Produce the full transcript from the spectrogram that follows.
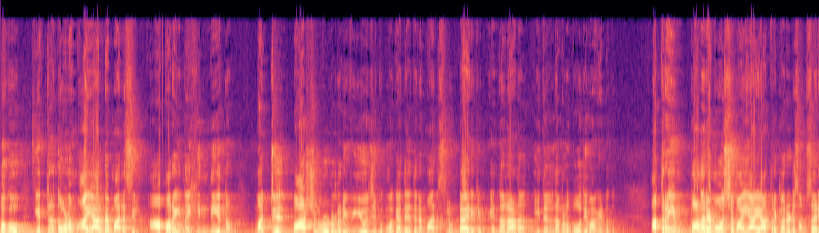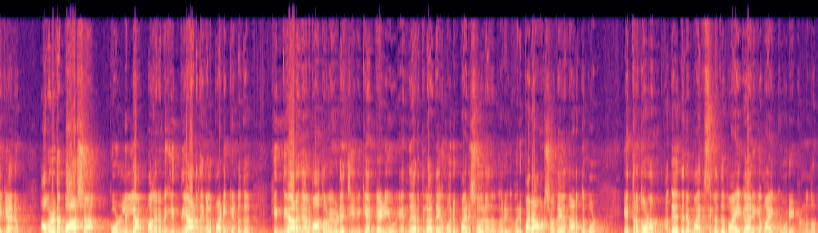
നോക്കൂ എത്രത്തോളം അയാളുടെ മനസ്സിൽ ആ പറയുന്ന ഹിന്ദി എന്നും മറ്റ് ഭാഷകളോടുള്ള ഒരു വിയോജിപ്പും ഒക്കെ അദ്ദേഹത്തിന്റെ മനസ്സിൽ ഉണ്ടായിരിക്കും എന്നതാണ് ഇതിൽ നമ്മൾ ബോധ്യമാകേണ്ടത് അത്രയും വളരെ മോശമായി ആ യാത്രക്കാരോട് സംസാരിക്കാനും അവരുടെ ഭാഷ കൊള്ളില്ല. പകരം ഹിന്ദിയാണ് നിങ്ങൾ പഠിക്കേണ്ടത്. ഹിന്ദി അറിഞ്ഞാൽ മാത്രമേ ഇവിടെ ജീവിക്കാൻ കഴിയൂ എന്ന തരത്തിൽ അദ്ദേഹം ഒരു പരിശോധന ഒരു ഒരു പരാമർശം അദ്ദേഹം നടത്തുമ്പോൾ എത്രത്തോളം അദ്ദേഹത്തിന്റെ മനസ്സിൽ അത് വൈകാരികമായി കൂടിയിട്ടുണ്ടെന്നും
